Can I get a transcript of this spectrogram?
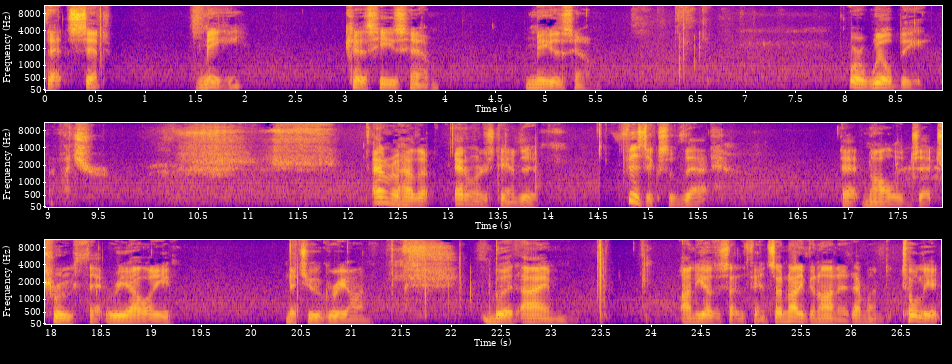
that sent me, because he's him, me is him, or will be, I'm not sure. I don't know how that, I don't understand the physics of that, that knowledge, that truth, that reality that you agree on. But I'm on the other side of the fence. I'm not even on it. I'm on totally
